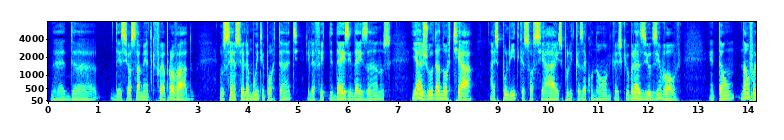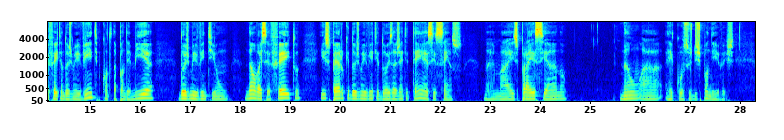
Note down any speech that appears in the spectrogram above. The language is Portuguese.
né, da, desse orçamento que foi aprovado. O censo ele é muito importante, ele é feito de 10 em 10 anos e ajuda a nortear as políticas sociais, políticas econômicas que o Brasil desenvolve. Então, não foi feito em 2020 por conta da pandemia, 2021 não vai ser feito e espero que 2022 a gente tenha esse senso. Né? Mas para esse ano não há recursos disponíveis.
